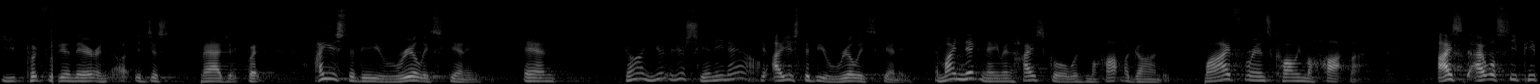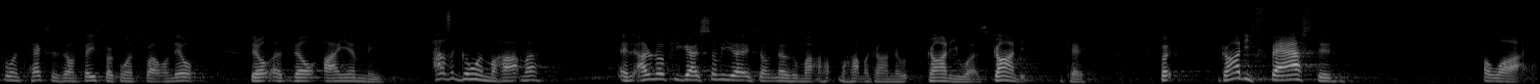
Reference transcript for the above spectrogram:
you put food in there and uh, it just magic. But I used to be really skinny. And Don, you're, you're skinny now. I used to be really skinny. And my nickname in high school was Mahatma Gandhi. My friends call me Mahatma. I, st- I will see people in Texas on Facebook once in a while, and they'll, they'll, uh, they'll IM me. How's it going, Mahatma? And I don't know if you guys, some of you guys don't know who Mahatma Gandhi was. Gandhi, okay. But Gandhi fasted a lot.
